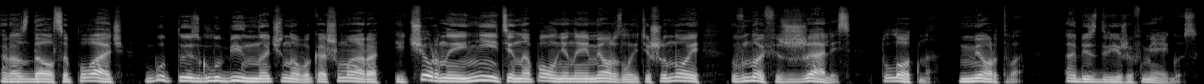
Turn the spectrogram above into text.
Раздался плач, будто из глубин ночного кошмара, и черные нити, наполненные мерзлой тишиной, вновь сжались, плотно, мертво, обездвижив Мейгус.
